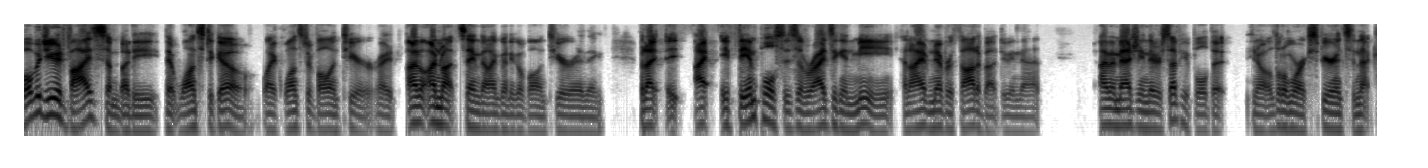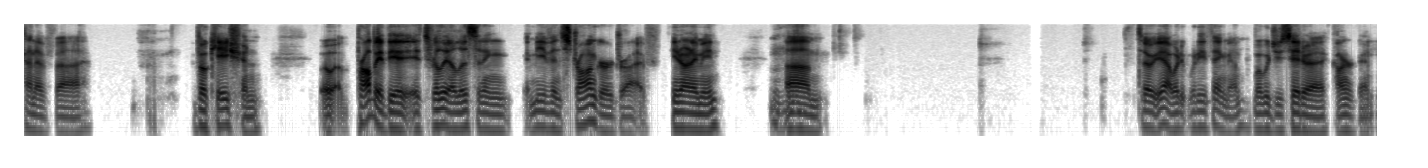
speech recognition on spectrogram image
what would you advise somebody that wants to go, like wants to volunteer, right? I'm, I'm not saying that I'm going to go volunteer or anything, but I, I, if the impulse is arising in me and I've never thought about doing that, I'm imagining there are some people that you know a little more experienced in that kind of uh, vocation. Probably the it's really eliciting an even stronger drive. You know what I mean? Mm-hmm. Um, so yeah, what, what do you think, man? What would you say to a congregant?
